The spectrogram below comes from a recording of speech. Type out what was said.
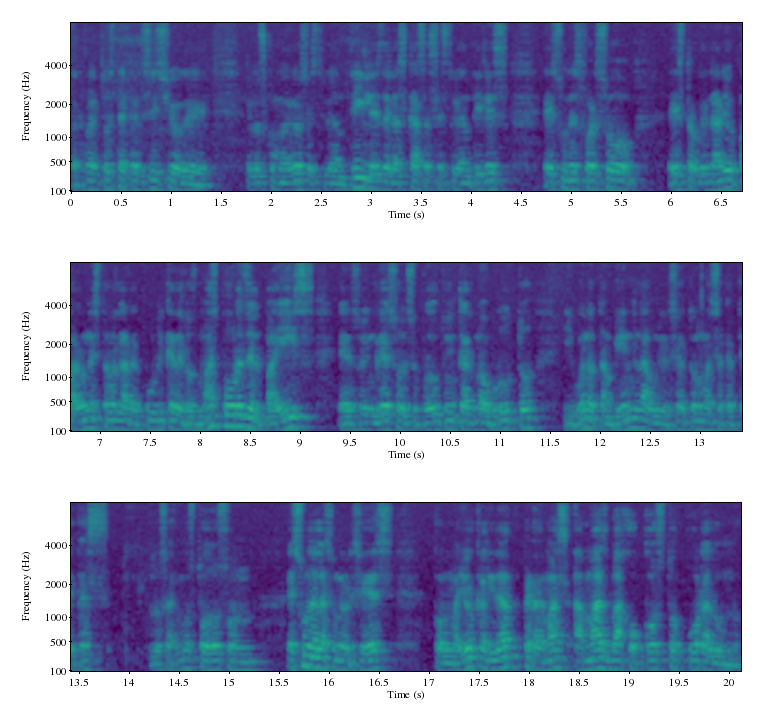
Perfecto, este ejercicio de, de los comederos estudiantiles, de las casas estudiantiles, es un esfuerzo extraordinario para un Estado de la República de los más pobres del país en su ingreso de su Producto Interno Bruto. Y bueno, también la Universidad Autónoma de Zacatecas, lo sabemos todos, son, es una de las universidades con mayor calidad, pero además a más bajo costo por alumno.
